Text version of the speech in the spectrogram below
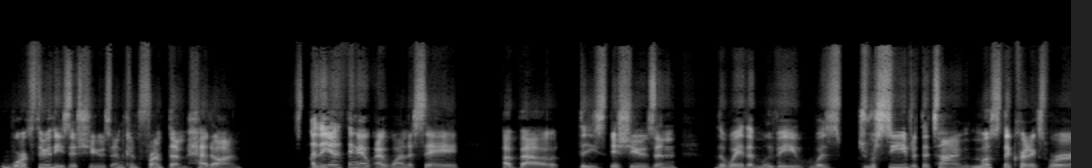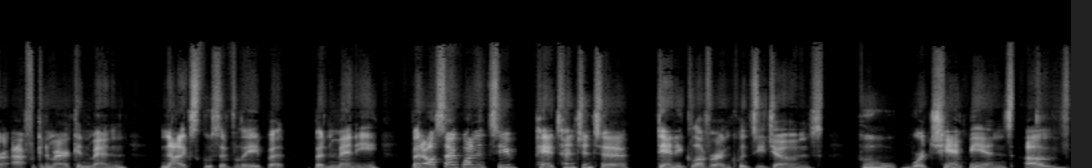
work through these issues and confront them head on. And the other thing I, I want to say about these issues and the way that movie was received at the time, most of the critics were African American men, not exclusively, but but many. But also I wanted to pay attention to Danny Glover and Quincy Jones, who were champions of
